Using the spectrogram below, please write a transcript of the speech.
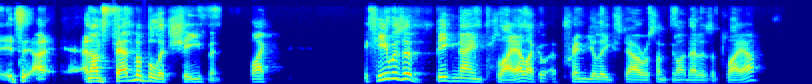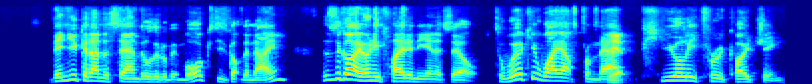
it's a, an unfathomable achievement. Like if he was a big name player, like a, Premier League star or something like that as a player, then you could understand it a little bit more because he's got the name. This is a guy who only played in the NSL. To work your way up from that Yep. purely through coaching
